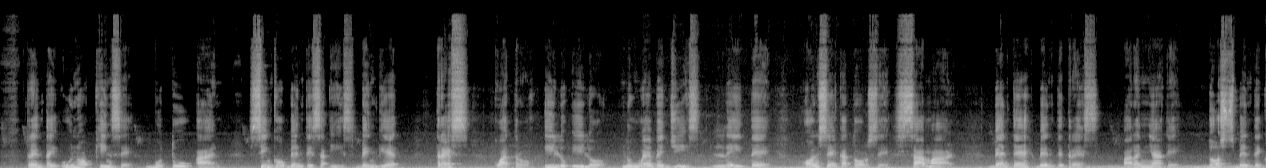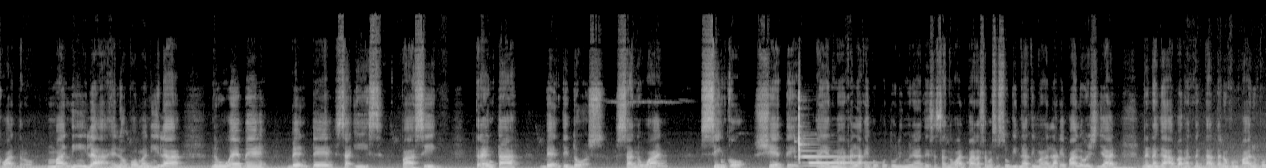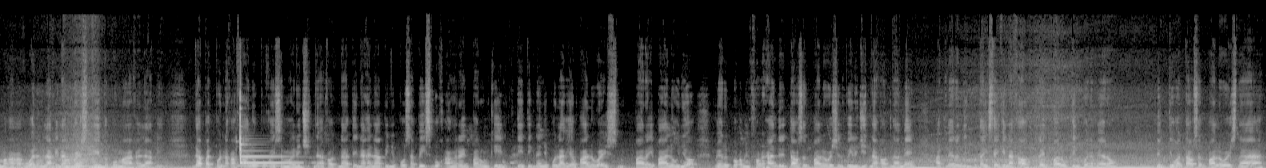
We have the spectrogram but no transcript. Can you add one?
31-15, Butuan, 5-26, Benguet, 3-4, Iloilo, 9 Gs, Leyte, 11-14, Samar, 20-23, Paranaque, 2-24, Manila, hello po Manila, 9-26, Pasig, 30-22, San Juan, 5-7. Ayan mga kalaki, puputulin muna natin sa San Juan para sa masusugid nating mga lucky followers dyan na nag-aabang at nagtatanong kung paano po makakakuha ng lucky numbers. Ito po mga kalaki. Dapat po nakafollow po kayo sa mga legit na account natin na hanapin nyo po sa Facebook ang Red Parungkin. Titignan nyo po lagi ang followers para i-follow nyo. Meron po kaming 400,000 followers. Yun po yung legit na account namin. At meron din po tayong second account, Red Parungkin po na merong 51,000 followers na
